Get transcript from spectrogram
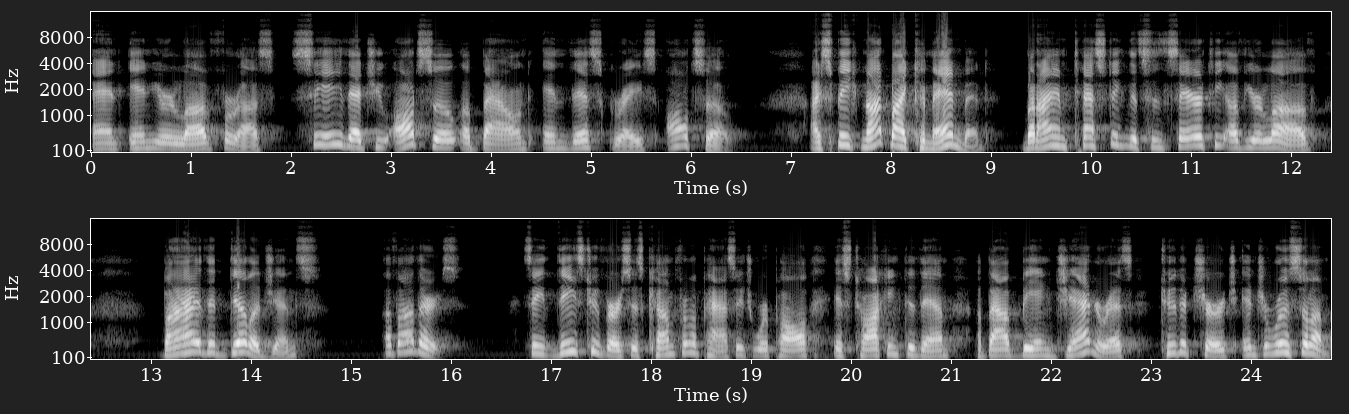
and in your love for us, see that you also abound in this grace also. I speak not by commandment, but I am testing the sincerity of your love by the diligence of others. See, these two verses come from a passage where Paul is talking to them about being generous to the church in Jerusalem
